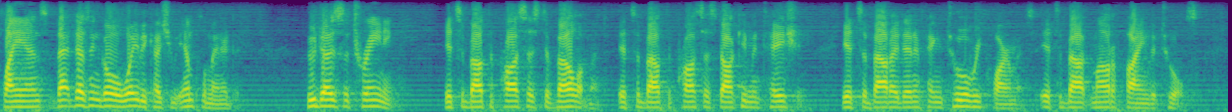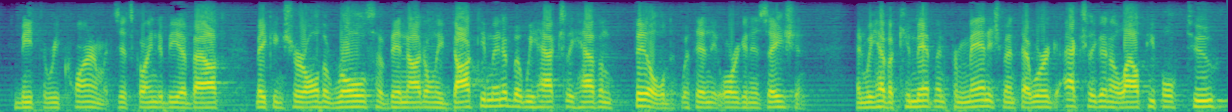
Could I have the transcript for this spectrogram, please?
plans. That doesn't go away because you implemented it. Who does the training? It's about the process development. It's about the process documentation. It's about identifying tool requirements. It's about modifying the tools to meet the requirements. It's going to be about making sure all the roles have been not only documented, but we actually have them filled within the organization. And we have a commitment from management that we're actually going to allow people to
